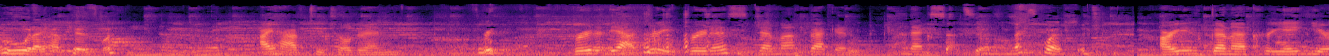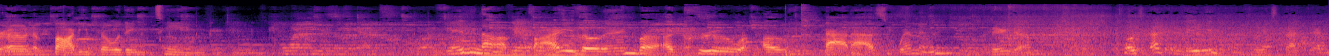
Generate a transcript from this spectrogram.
who would I have kids with? I have two children. Three. Brutus, yeah, three. Brutus, Gemma, Beckyn. Next, That's it. Next question. Are you gonna create your own bodybuilding team? Maybe not bodybuilding, but a crew of badass women. There you go. Beckyn, baby. Beckyn.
